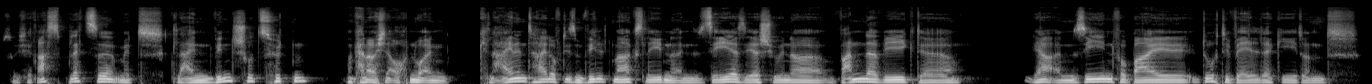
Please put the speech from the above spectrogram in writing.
solche Rastplätze mit kleinen Windschutzhütten. Man kann euch auch nur einen kleinen Teil auf diesem Wildmarksläden, ein sehr, sehr schöner Wanderweg, der ja an Seen vorbei durch die Wälder geht und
